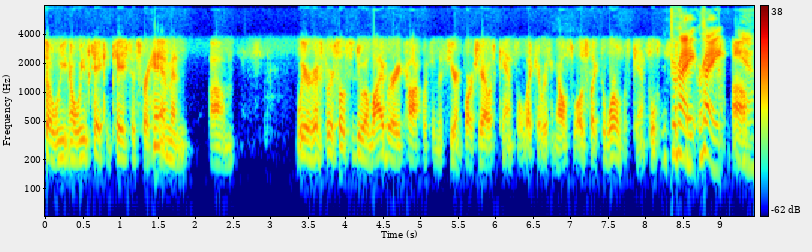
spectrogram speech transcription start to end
So we you know we've taken cases for him, and um, we were we were supposed to do a library talk with him this year. Unfortunately, that was canceled, like everything else was. Like the world was canceled. Right, right, Um, yeah.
